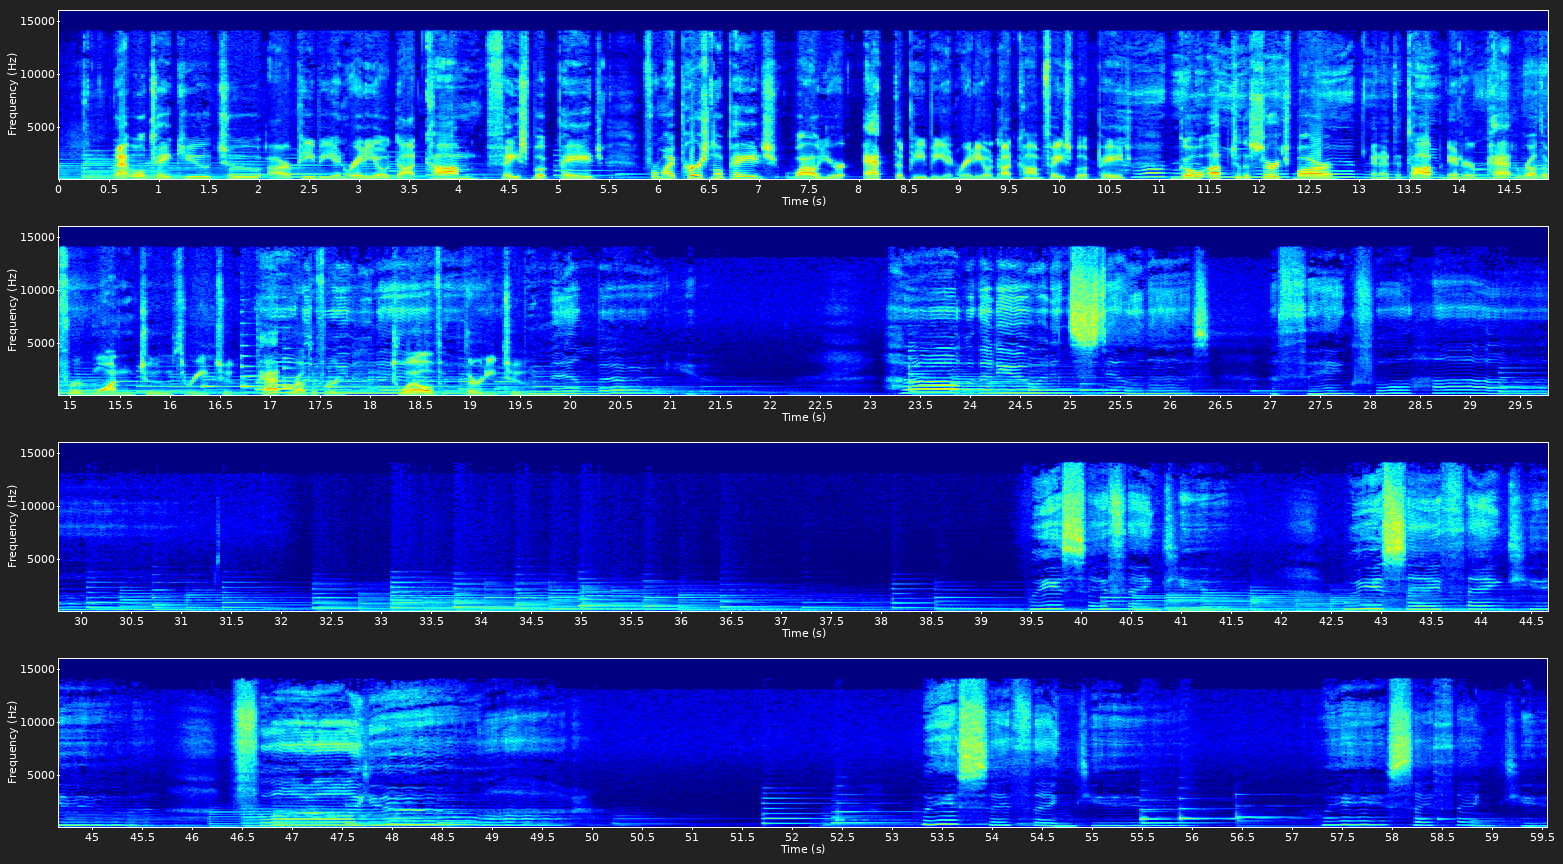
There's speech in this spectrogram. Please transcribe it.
That will take you to our pbnradio.com Facebook page. For my personal page, while you're at the pbnradio.com Facebook page, go up to the search bar and at the top enter Pat Rutherford 1232. Pat Rutherford 1232. We say thank you. We say thank you for all you are. We say thank you. We say thank you.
